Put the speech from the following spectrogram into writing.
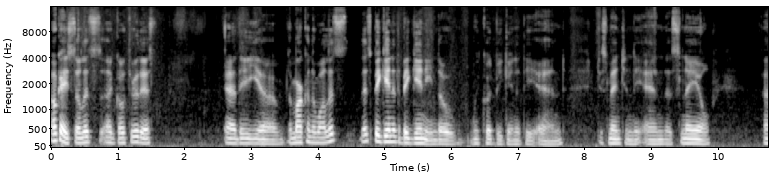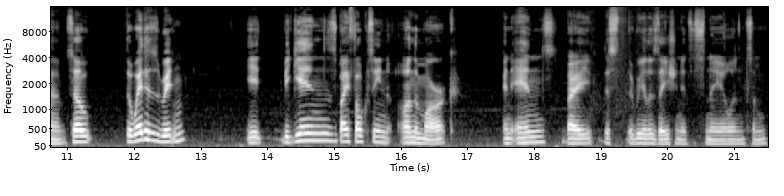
Okay, so let's uh, go through this. Uh, the uh, the mark on the wall. Let's let's begin at the beginning, though we could begin at the end. Just mention the end, the snail. Um, so the way this is written, it begins by focusing on the mark, and ends by this the realization it's a snail and some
